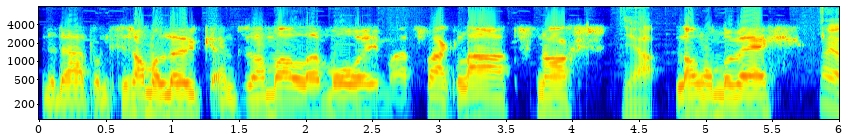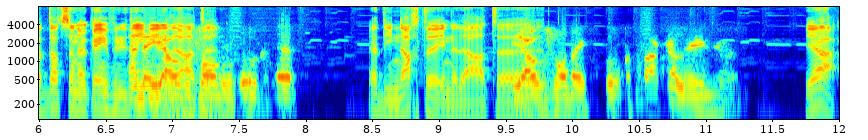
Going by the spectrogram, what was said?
Inderdaad, want het is allemaal leuk en het is allemaal mooi, maar het is vaak laat, s'nachts, Ja, lang onderweg. nou ja, dat zijn ook een van die En in dingen jouw inderdaad. geval, ook, ja, die nachten inderdaad. eh, denk ik ook vaak alleen. ja. Ja.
